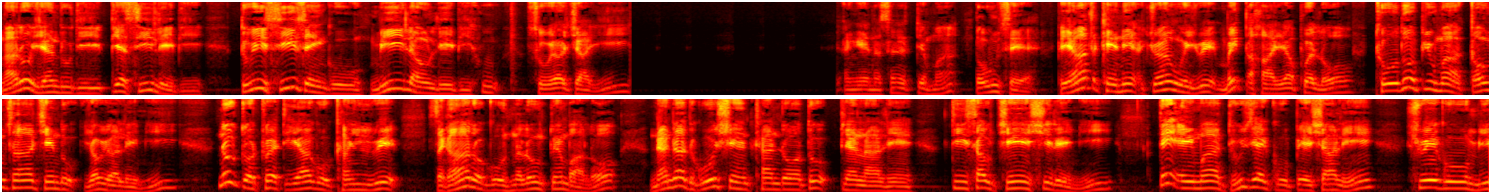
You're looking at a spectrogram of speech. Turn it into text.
ငါတို့ရန်သူသည် ပျက်စီးလေပြီ သူ၏စည်းစိမ်ကိုမိလောင်လေပြီဟု ဆိုရကြ၏အငယ်27မှ30ဘုရားသခင်နှင့် အကျွမ်းဝင်၍မိတ္တဟာယဖွဲ့လောထိုတို့ပြုမှ ကောင်းစားခြင်းသို့ ရောက်ရလိမ့်မည် နှုတ်တော်ထွက်တရားကိုခံယူ၍စကားတော်ကိုနှလုံးသွင်းပါလော့နန္ဒတကုရှင်ထံတော်သို့ပြန်လာလျင်တိဆောက်ခြင်းရှိလိမ့်မည်တင့်အိမ်မှဒုစရိုက်ကိုပယ်ရှားလျင်ရွှေကိုမြေ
